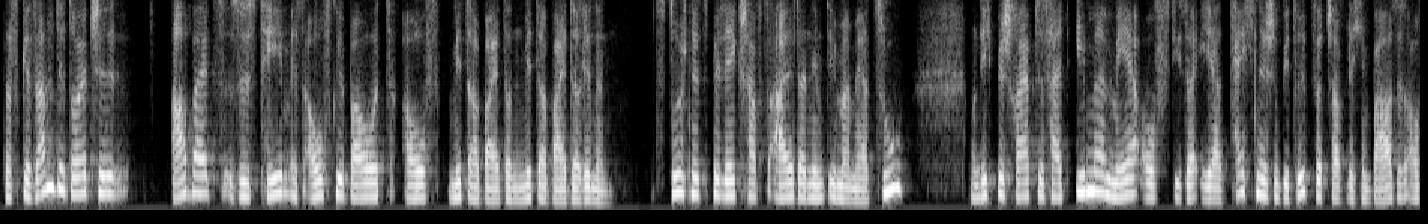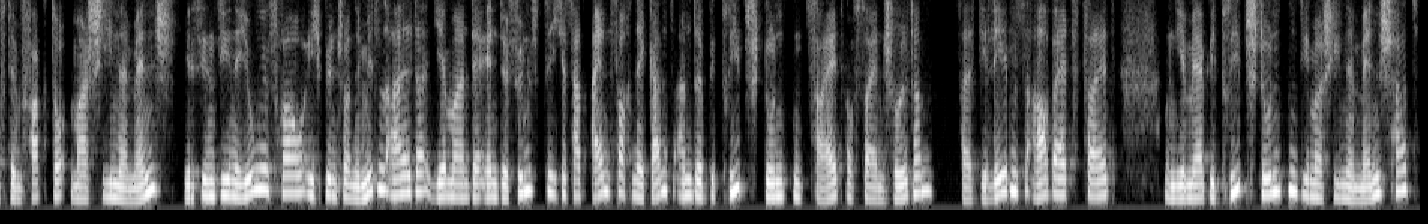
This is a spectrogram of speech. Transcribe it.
Das gesamte deutsche Arbeitssystem ist aufgebaut auf Mitarbeitern, Mitarbeiterinnen. Das Durchschnittsbelegschaftsalter nimmt immer mehr zu. Und ich beschreibe das halt immer mehr auf dieser eher technischen, betriebswirtschaftlichen Basis, auf dem Faktor Maschine-Mensch. Hier sind Sie eine junge Frau, ich bin schon im Mittelalter. Jemand, der Ende 50 ist, hat einfach eine ganz andere Betriebsstundenzeit auf seinen Schultern. Das heißt, die Lebensarbeitszeit. Und je mehr Betriebsstunden die Maschine Mensch hat,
